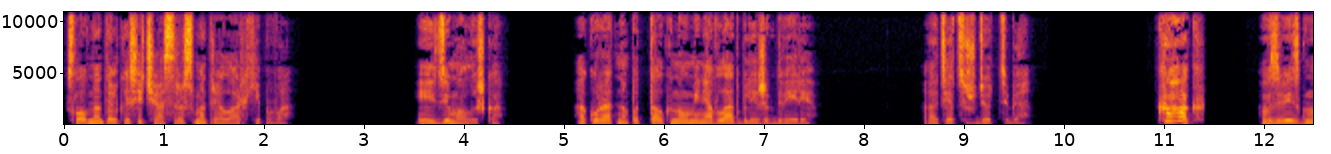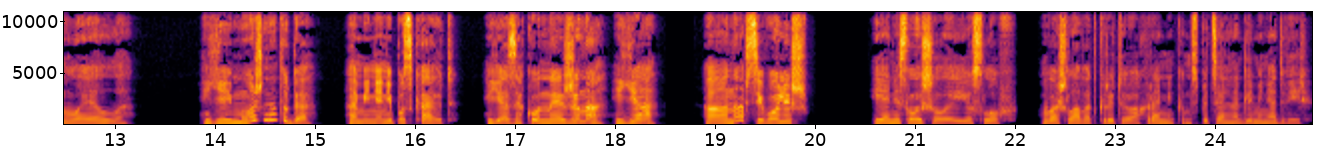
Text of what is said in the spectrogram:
словно только сейчас рассмотрела Архипова. «Иди, малышка». Аккуратно подтолкнул меня Влад ближе к двери. «Отец ждет тебя». «Как?» — взвизгнула Элла. «Ей можно туда? А меня не пускают. Я законная жена, я! А она всего лишь...» Я не слышала ее слов, вошла в открытую охранником специально для меня дверь.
